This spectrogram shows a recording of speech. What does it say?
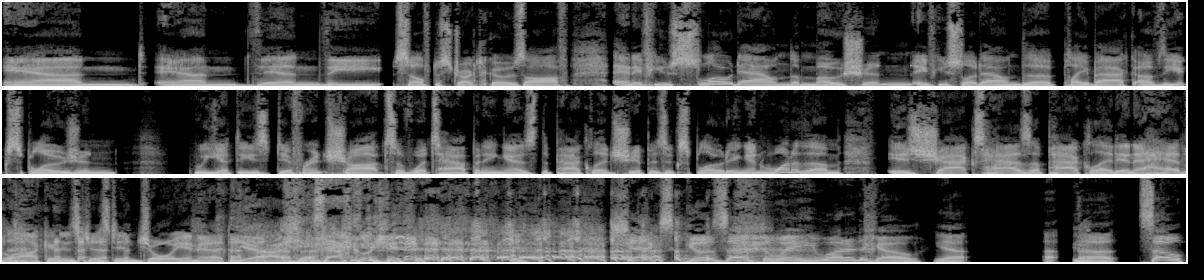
and and then the self destruct goes off. And if you slow down the motion, if you slow down the playback of the explosion, we get these different shots of what's happening as the Pakled ship is exploding. And one of them is Shax has a Pakled in a headlock and is just enjoying it. Yeah, exactly. Shax goes out the way he wanted to go. Yeah. Uh, uh, so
